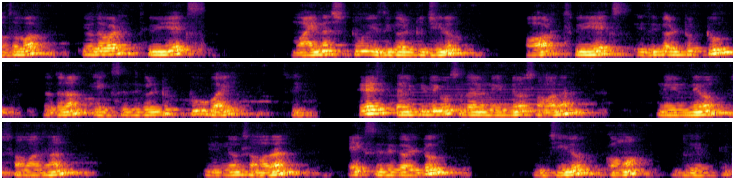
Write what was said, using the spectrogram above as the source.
অথবা কি হতে পারে? Three x minus two is equal to zero or three x is equal to two সুতরাং x is equal to two by three ঠিক আছে? তাহলে কি লিখব? সুতরাং নির্ণয় সমাধান নির্ণয় সমাধান নির্ণয় সমাধান x is equal to zero comma দুই তিন।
